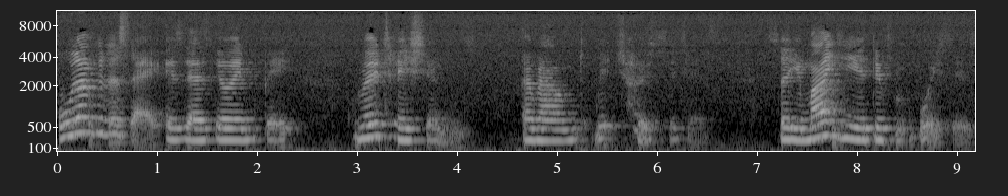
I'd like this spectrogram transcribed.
all I'm gonna say is there's going to be rotations around which host it is. So you might hear different voices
